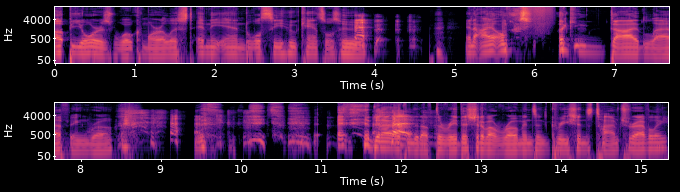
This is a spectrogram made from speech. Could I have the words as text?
"Up yours, woke moralist. In the end, we'll see who cancels who." and I almost fucking died laughing, bro. and then I opened it up to read this shit about Romans and Grecians time traveling.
